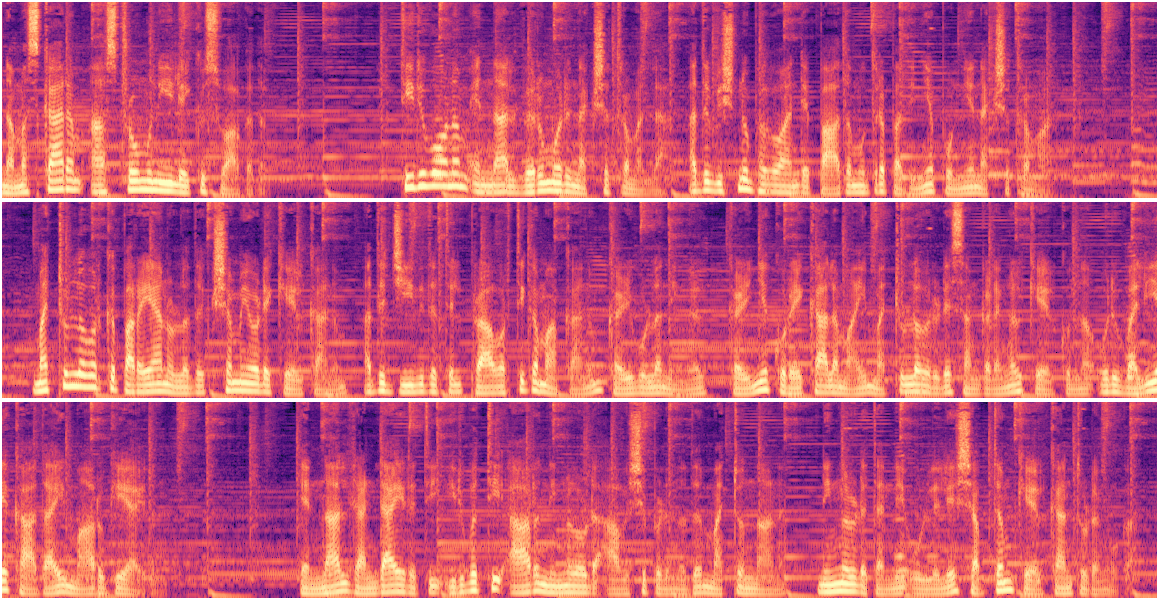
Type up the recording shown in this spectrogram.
നമസ്കാരം ആസ്ട്രോമുനിയിലേക്കു സ്വാഗതം. തിരുവോണം എന്നാൽ വെറുമൊരു നക്ഷത്രമല്ല അത് വിഷ്ണു ഭഗവാന്റെ പാദമുദ്ര പതിഞ്ഞ പുണ്യ നക്ഷത്രമാണ്. മറ്റുള്ളവർക്ക് പറയാനുള്ളത് ക്ഷമയോടെ കേൾക്കാനും അത് ജീവിതത്തിൽ പ്രാവർത്തികമാക്കാനും കഴിവുള്ള നിങ്ങൾ കഴിഞ്ഞ കുറേ കാലമായി മറ്റുള്ളവരുടെ സങ്കടങ്ങൾ കേൾക്കുന്ന ഒരു വലിയ കാതായി മാറുകയായിരുന്നു. എന്നാൽ രണ്ടായിരത്തി ഇരുപത്തി ആറ് നിങ്ങളോട് ആവശ്യപ്പെടുന്നത് മറ്റൊന്നാണ് നിങ്ങളുടെ തന്നെ ഉള്ളിലെ ശബ്ദം കേൾക്കാൻ തുടങ്ങുക.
